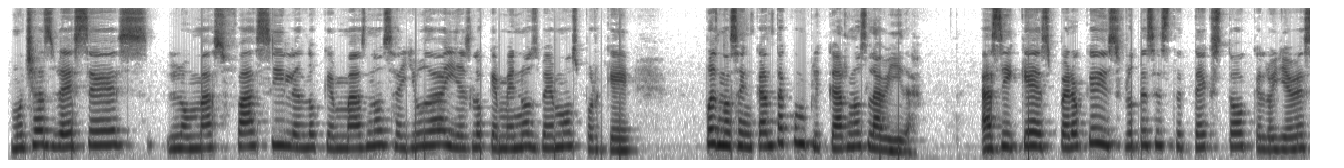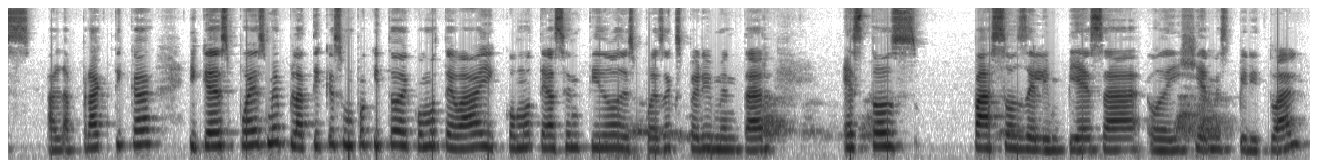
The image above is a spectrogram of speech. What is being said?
Muchas veces lo más fácil es lo que más nos ayuda y es lo que menos vemos porque pues nos encanta complicarnos la vida. Así que espero que disfrutes este texto, que lo lleves a la práctica y que después me platiques un poquito de cómo te va y cómo te has sentido después de experimentar estos pasos de limpieza o de higiene espiritual,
